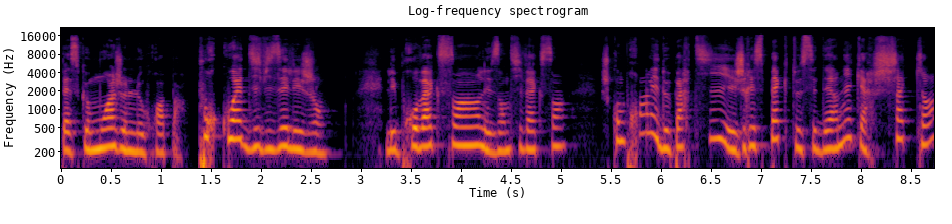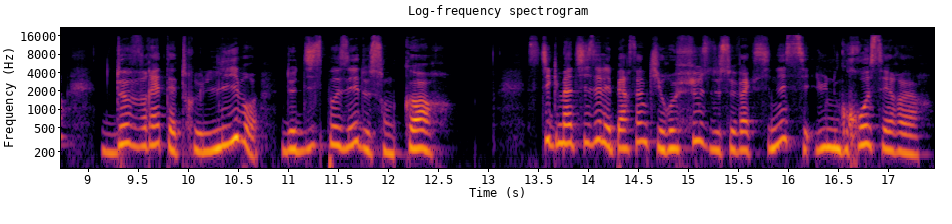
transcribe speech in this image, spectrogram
Parce que moi je ne le crois pas. Pourquoi diviser les gens? Les pro-vaccins, les anti-vaccins? Je comprends les deux parties et je respecte ces derniers car chacun devrait être libre de disposer de son corps. Stigmatiser les personnes qui refusent de se vacciner, c'est une grosse erreur.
